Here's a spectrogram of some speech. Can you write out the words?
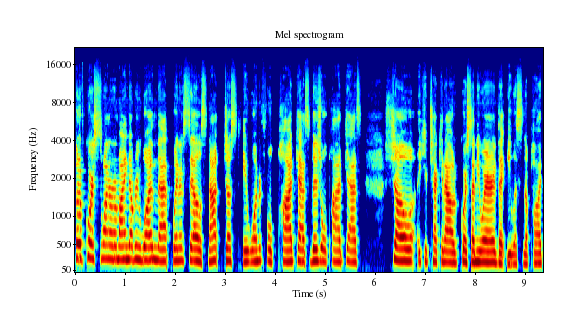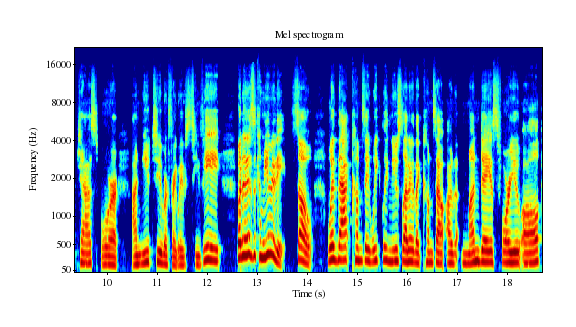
But of course, want to remind everyone that Point of Sale is not just a wonderful podcast, visual podcast show. You can check it out, of course, anywhere that you listen to podcasts or on YouTube or Freightwaves TV, but it is a community. So with that comes a weekly newsletter that comes out on Mondays for you all.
